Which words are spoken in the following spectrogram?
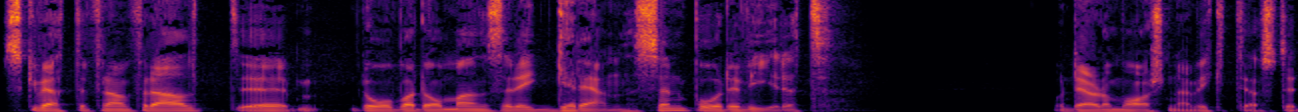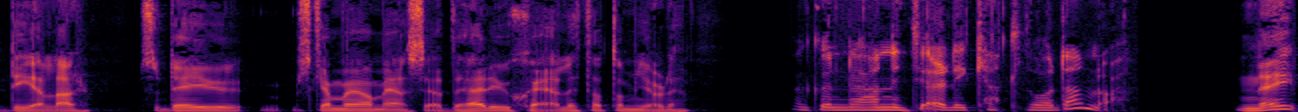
Skvätter framför allt eh, då vad de anser är gränsen på reviret och där de har sina viktigaste delar. Så det är ju, ska man ju ha med sig att det här är ju skälet att de gör det. Men kunde han inte göra det i kattlådan då? Nej,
